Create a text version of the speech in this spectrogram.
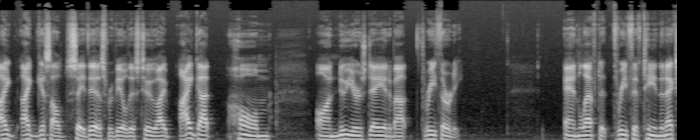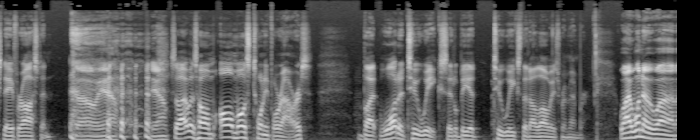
I, I guess I'll say this, reveal this too. I, I got home on New Year's Day at about 3:30, and left at 3:15 the next day for Austin. oh yeah, yeah. So I was home almost 24 hours, but what a two weeks! It'll be a two weeks that I'll always remember. Well, I want to. Uh,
